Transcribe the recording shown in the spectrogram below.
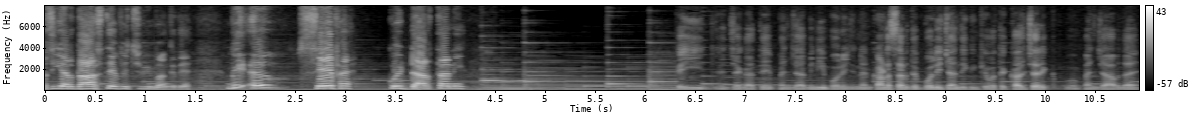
ਅਸੀਂ ਅਰਦਾਸ ਦੇ ਵਿੱਚ ਵੀ ਮੰਗਦੇ ਆ ਵੀ ਸੇਫ ਹੈ ਕੋਈ ਡਰ ਤਾਂ ਨਹੀਂ। ਕਈ ਜਗ੍ਹਾ ਤੇ ਪੰਜਾਬੀ ਨਹੀਂ ਬੋਲੀ ਜਾਂਦੀ। ਨਨਕਾਣਾ ਸਾਹਿਬ ਤੇ ਬੋਲੀ ਜਾਂਦੀ ਕਿਉਂਕਿ ਉਹ ਤੇ ਕਲਚਰ ਇੱਕ ਪੰਜਾਬ ਦਾ ਹੈ।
